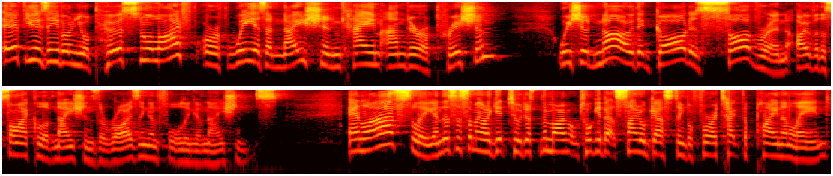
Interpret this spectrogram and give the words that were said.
if you, either in your personal life or if we as a nation came under oppression, we should know that God is sovereign over the cycle of nations, the rising and falling of nations. And lastly, and this is something to get to just in a moment, talking about St. Augustine before I take the plane and land,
